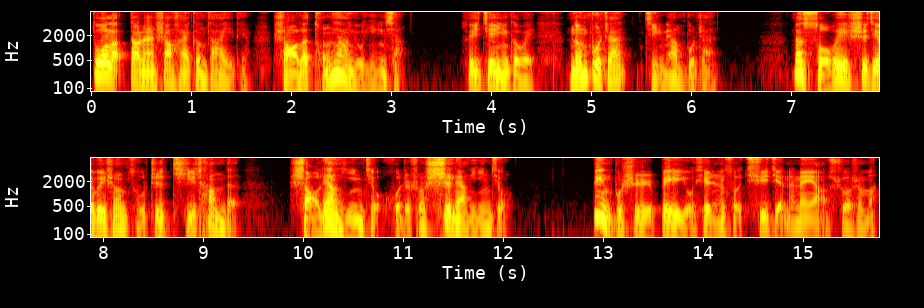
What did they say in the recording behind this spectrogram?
多了当然伤害更大一点，少了同样有影响，所以建议各位能不沾尽量不沾。那所谓世界卫生组织提倡的少量饮酒或者说适量饮酒，并不是被有些人所曲解的那样说什么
